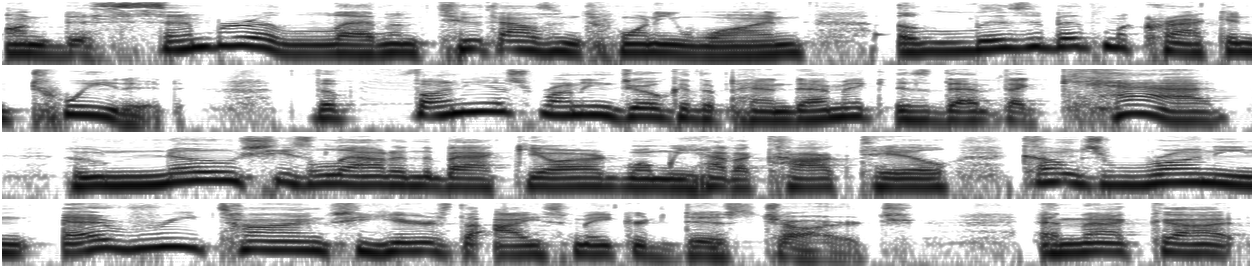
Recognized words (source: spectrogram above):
On December 11th, 2021, Elizabeth McCracken tweeted, The funniest running joke of the pandemic is that the cat, who knows she's allowed in the backyard when we have a cocktail, comes running every time she hears the ice maker discharge. And that got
